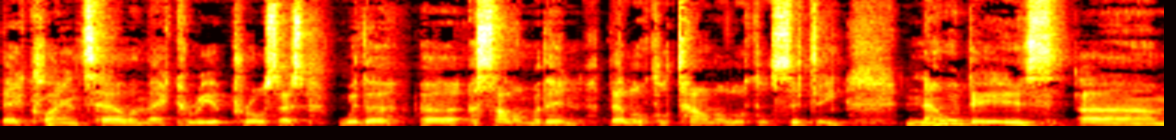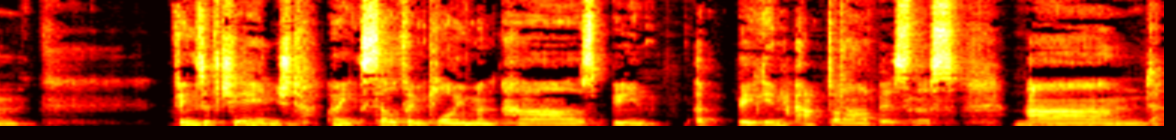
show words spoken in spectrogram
their clientele and their career process with a uh, a salon within their local town or local city. Nowadays, um, things have changed. I think self employment has been a big impact on our business, and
